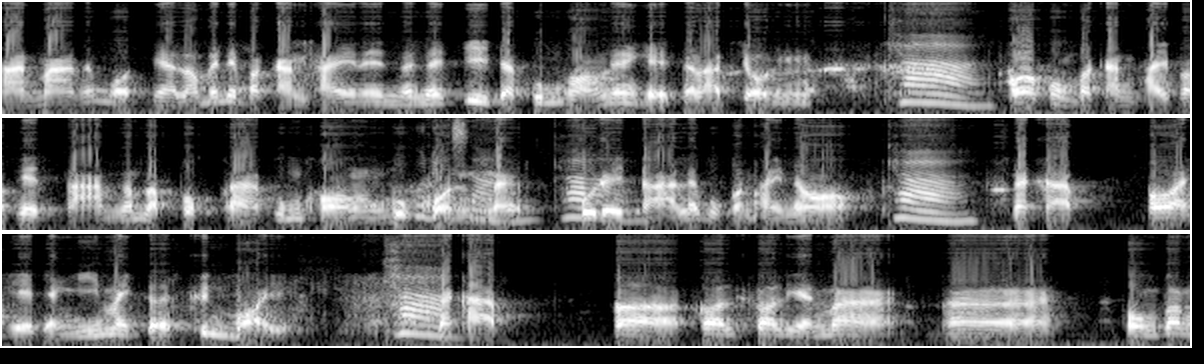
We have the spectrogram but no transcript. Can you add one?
ผ่านมาทั้งหมดเนี่ยเราไม่ได้ประกันภัยในในในที่จะคุ้มครองเรื่องเหตุจราจรค่ะเพราะว่าคงประกันภัยประเภทสามสำหรับปกอ่าคุ้มครองบุคคลนะผู้โดยสารค่ะผู้โดยสารและบุคคลภายนอกค่ะ นะครับ เพราะว่าเหตุอย่างนี้ไม่เกิดขึ้นบ่อย ค่ะ นะครับก็ก็ก็เรียนว่าเอ่อคงต้อง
